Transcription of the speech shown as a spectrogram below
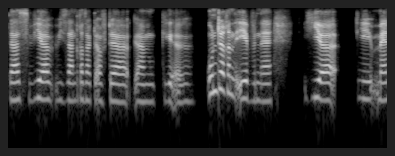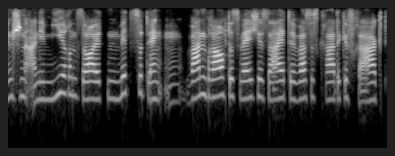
dass wir, wie Sandra sagt, auf der ähm, äh, unteren Ebene hier die Menschen animieren sollten, mitzudenken. Wann braucht es welche Seite? Was ist gerade gefragt?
